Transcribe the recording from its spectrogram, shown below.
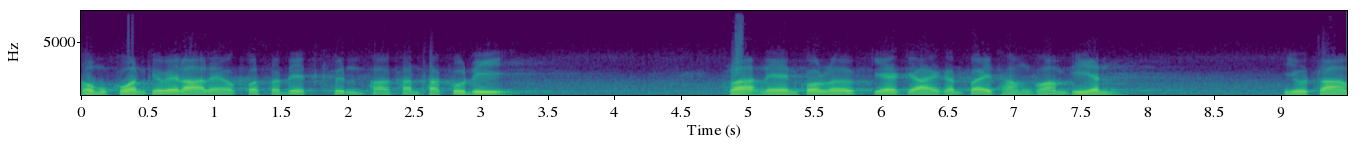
สมควรเก่เวลาแล้วก็เสด็จขึ้นพาคันทักกุดี พระเนนก็เลิกแยกย้ายกันไปทำความเพียร อยู่ตาม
